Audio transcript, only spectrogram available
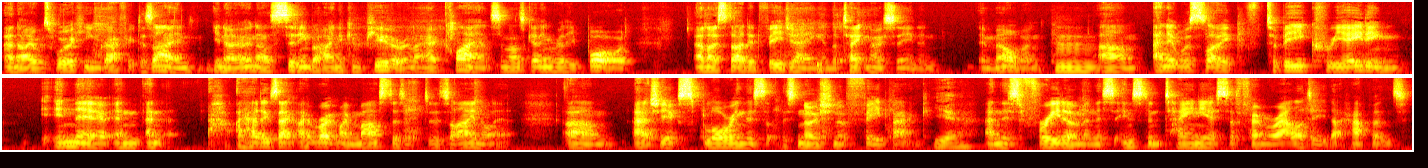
and I was working in graphic design, you know, and I was sitting behind a computer and I had clients and I was getting really bored. And I started VJing in the techno scene in, in Melbourne. Mm. Um, and it was like to be creating in there and, and I had exact, I wrote my master's of design on it. Um, actually exploring this, this notion of feedback Yeah. and this freedom and this instantaneous ephemerality that happens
